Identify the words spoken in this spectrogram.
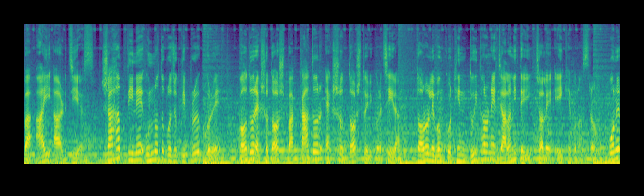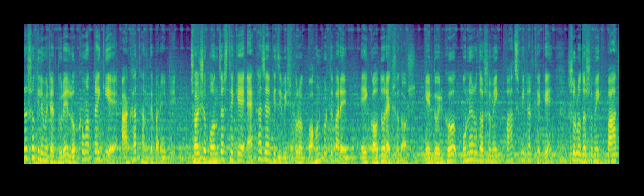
বা আইআরজিএস। সাহাব তিনে উন্নত প্রযুক্তি প্রয়োগ করে কদর একশো দশ বা কাদর একশো দশ তৈরি করেছে ইরান। তরল এবং কঠিন দুই ধরনের জ্বালানিতেই চলে এই ক্ষেপণাস্ত্র। পনেরোশো কিলোমিটার দূরে লক্ষ্যমাত্রায় গিয়ে আঘাত হানতে পারে এটি। ছয়শো পঞ্চাশ থেকে এক হাজার কেজি বিস্ফোরক বহন করতে পারে এই কদর একশো দশ। এর দৈর্ঘ্য পনেরো দশমিক পাঁচ মিটার থেকে ষোলো দশমিক পাঁচ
